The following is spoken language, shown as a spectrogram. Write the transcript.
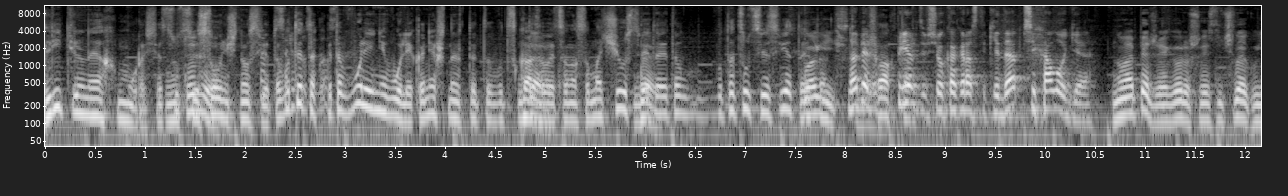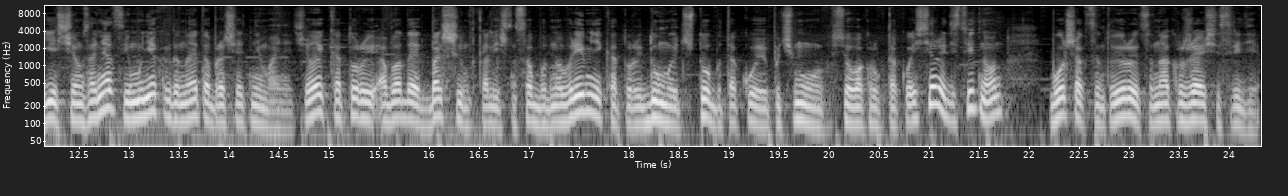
длительная хмурость, отсутствие Ну, да. солнечного света. Вот это, согласна. это волей-неволей, конечно, это, это вот сказывается на самочувствии, Да. это, это вот отсутствие света. Логично. Но опять же, Фактор. прежде всего, как раз-таки, да, психология. Но опять же, я говорю, что если человеку есть чем заняться, ему некогда на это обращать внимание. Человек, который обладает большим количеством свободного времени, который думает, что бы такое, почему все вокруг такое серое, действительно, он больше акцентуируется на окружающей среде,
